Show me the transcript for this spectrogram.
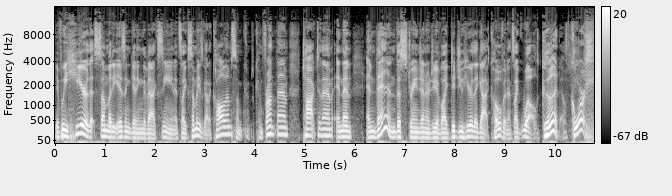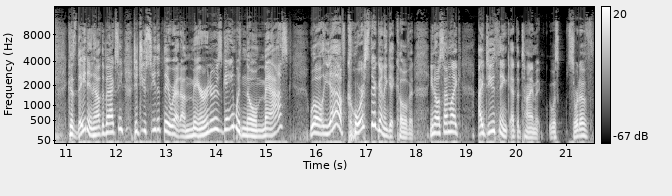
if we hear that somebody isn't getting the vaccine, it's like somebody's got to call them, some confront them, talk to them, and then and then this strange energy of like, did you hear they got COVID? It's like, well, good, of course, because they didn't have the vaccine. Did you see that they were at a Mariners game with no mask? Well, yeah, of course they're to get COVID. You know, so I'm like, I do think at the time it was sort of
